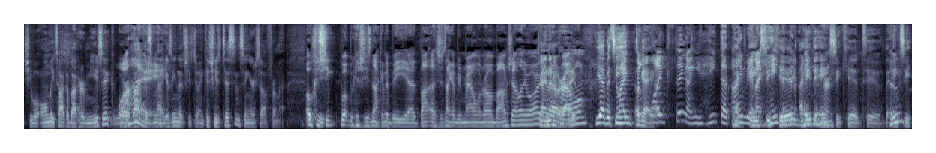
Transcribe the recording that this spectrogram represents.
She will only talk about her music or about this magazine that she's doing because she's distancing herself from it. Oh, because she, well, because she's not going to be uh, bo- uh, she's not going to be Marilyn Monroe and Bombshell anymore. I know, a right? Yeah, but see, And I don't okay. like thing. I hate that Like Ivy, and I hate kid. I hate the her... angsty kid too. The Who? angsty.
